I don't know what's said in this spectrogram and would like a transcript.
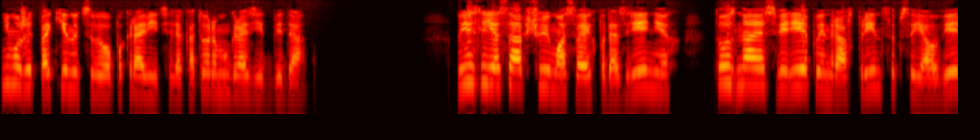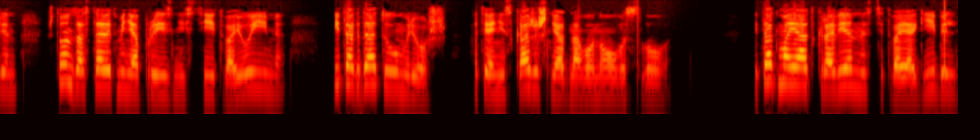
не может покинуть своего покровителя, которому грозит беда. Но если я сообщу ему о своих подозрениях, то, зная свирепый нрав принцепса, я уверен, что он заставит меня произнести и твое имя, и тогда ты умрешь, хотя не скажешь ни одного нового слова. Итак, моя откровенность и твоя гибель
